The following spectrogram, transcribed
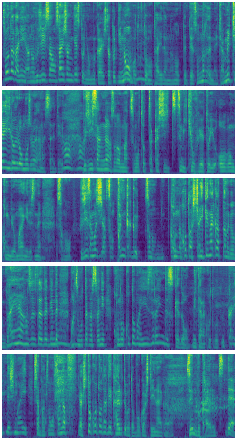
その中にあの藤井さんを最初にゲストにお迎えした時の僕との対談が載っててその中でめちゃめちゃいろいろ面白い話されてる。はあはあ。藤井さんがその松本隆堤恭平という黄金コンビを前にですねその藤井さんご自身はそのとにかくそのこんなことはしちゃいけなかったんだけど大変反省された件で松本隆さんにこの言葉言いづらいんですけどみたいなことをうっかり言ってしまいしたら松本さんが「いや一言だけ変えるってことは僕はしていないから全部変える」っつって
